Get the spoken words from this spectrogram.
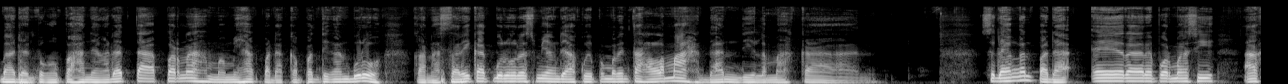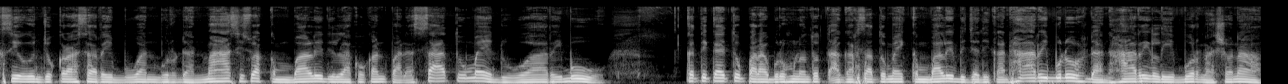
Badan pengupahan yang ada tak pernah memihak pada kepentingan buruh karena serikat buruh resmi yang diakui pemerintah lemah dan dilemahkan. Sedangkan pada era reformasi, aksi unjuk rasa ribuan buruh dan mahasiswa kembali dilakukan pada 1 Mei 2000 Ketika itu para buruh menuntut agar 1 Mei kembali dijadikan hari buruh dan hari libur nasional.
